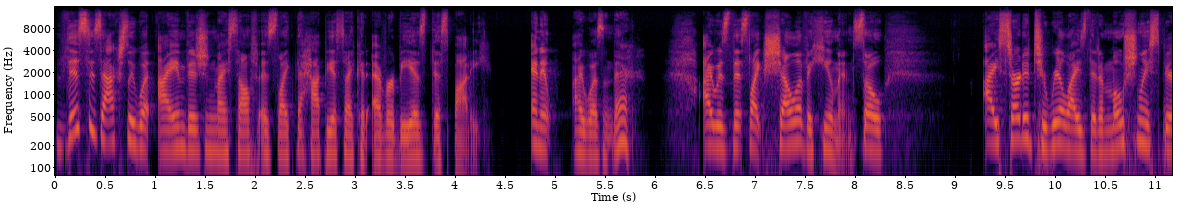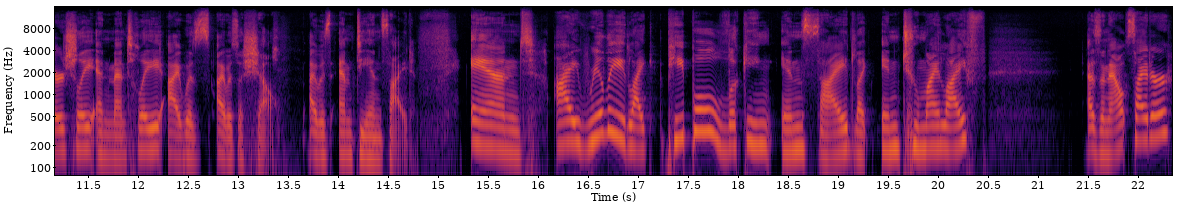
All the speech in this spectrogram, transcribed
this is actually what I envisioned myself as like the happiest I could ever be as this body. And it, I wasn't there. I was this like shell of a human. So I started to realize that emotionally, spiritually, and mentally, I was, I was a shell. I was empty inside. And I really like people looking inside, like into my life as an outsider,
